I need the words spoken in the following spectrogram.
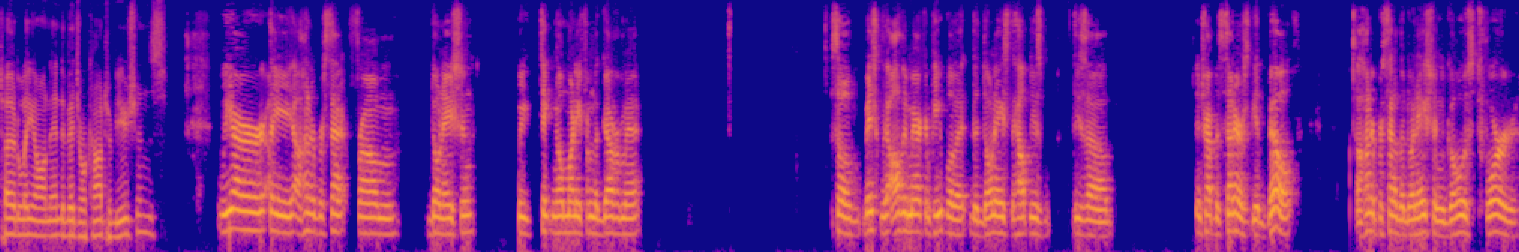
totally on individual contributions? we are a 100% from donation. We take no money from the government. So basically, all the American people that, that donates to help these these uh, Intrepid centers get built, 100% of the donation goes toward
